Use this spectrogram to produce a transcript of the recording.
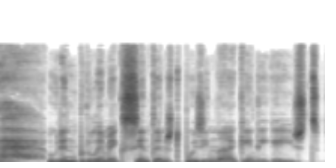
Ah, o grande problema é que 60 anos depois ainda há quem diga isto.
